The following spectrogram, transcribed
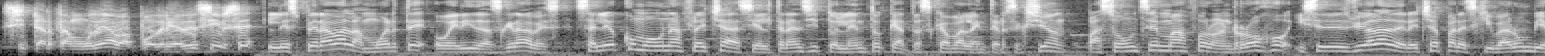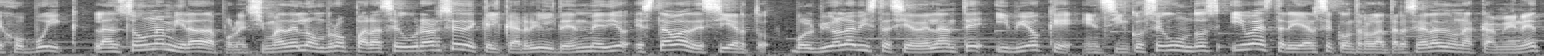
si tartamudeaba podría decirse, le esperaba la muerte o heridas graves. Salió como una flecha hacia el tránsito lento que atascaba la intersección. Pasó un semáforo en rojo y se desvió a la derecha para esquivar un viejo Buick. Lanzó una mirada por encima del hombro para asegurarse de que el carril de en medio estaba desierto. Volvió la vista hacia adelante y vio que, en 5 segundos, iba a estrellarse contra la trasera de una camioneta,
